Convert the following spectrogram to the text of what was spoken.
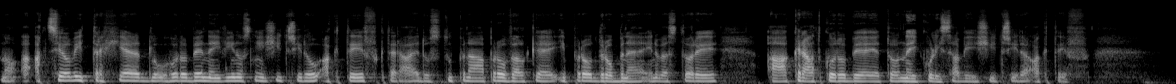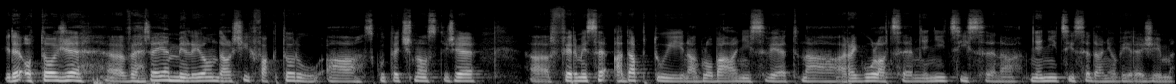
No a akciový trh je dlouhodobě nejvýnosnější třídou aktiv, která je dostupná pro velké i pro drobné investory a krátkodobě je to nejkolisavější třída aktiv. Jde o to, že ve hře je milion dalších faktorů a skutečnost, že firmy se adaptují na globální svět, na regulace měnící se, na měnící se daňový režim.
